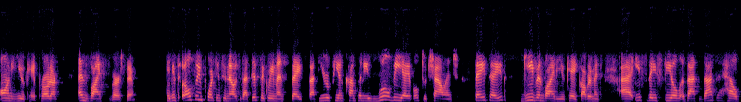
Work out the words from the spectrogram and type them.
on UK products and vice versa. It is also important to note that this agreement states that European companies will be able to challenge state aid given by the UK government uh, if they feel that that help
